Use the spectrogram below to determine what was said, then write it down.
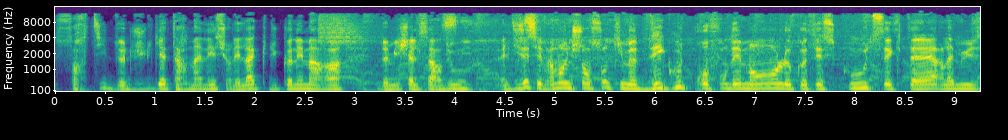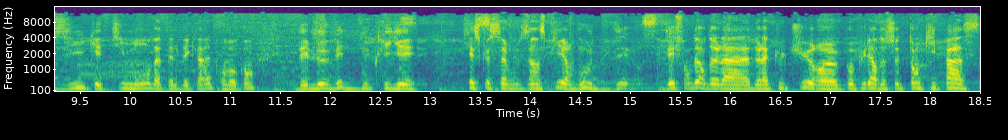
sortie de Juliette Armanet sur les lacs du Connemara de Michel Sardou. Elle disait c'est vraiment une chanson qui me dégoûte profondément. Le côté scout, sectaire, la musique est immonde, a-t-elle déclaré, provoquant des levées de boucliers. Qu'est-ce que ça vous inspire, vous, défendeur de la, de la culture euh, populaire de ce temps qui passe?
